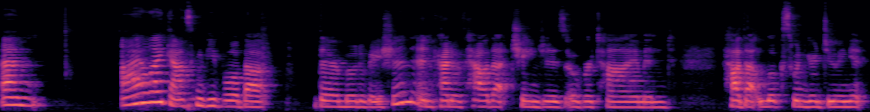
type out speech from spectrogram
Um, I like asking people about their motivation and kind of how that changes over time and how that looks when you're doing it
